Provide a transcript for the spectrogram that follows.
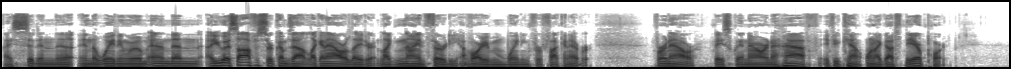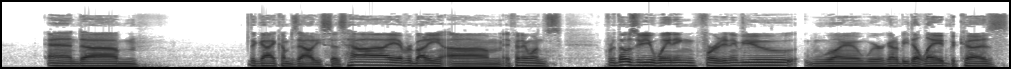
I sit in the in the waiting room, and then a U.S. officer comes out like an hour later, like 9:30. I've already been waiting for fucking ever, for an hour, basically an hour and a half if you count when I got to the airport. And um, the guy comes out. He says, "Hi, everybody. Um, if anyone's for those of you waiting for an interview, we're going to be delayed because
